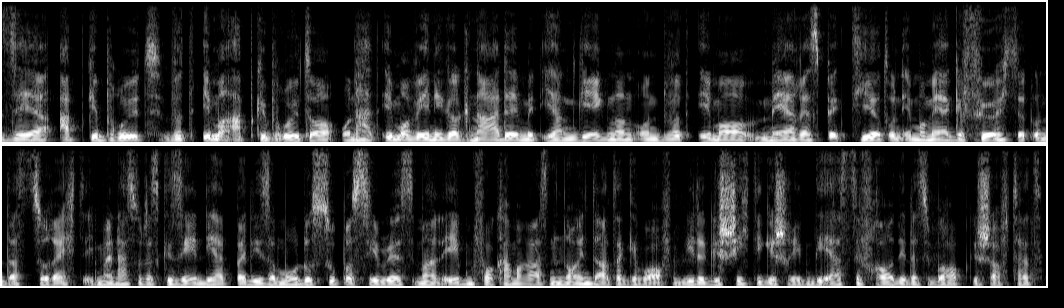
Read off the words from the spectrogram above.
sehr abgebrüht, wird immer abgebrühter und hat immer weniger Gnade mit ihren Gegnern und wird immer mehr respektiert und immer mehr gefürchtet und das zu Recht. Ich meine, hast du das gesehen? Die hat bei dieser Modus Super Series mal eben vor Kameras einen neuen Data geworfen, wieder Geschichte geschrieben. Die erste Frau, die das überhaupt geschafft hat.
